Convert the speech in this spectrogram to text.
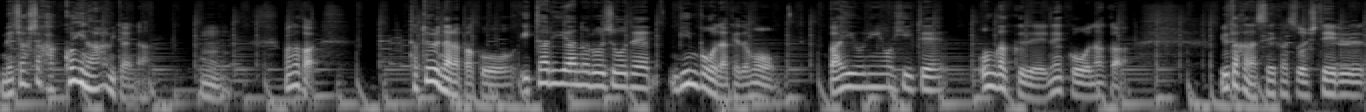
めちゃくちゃかっこいいな、みたいな。うん。まあ、なんか、例えるならばこう、イタリアの路上で貧乏だけども、バイオリンを弾いて、音楽でね、こうなんか、豊かな生活をしている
